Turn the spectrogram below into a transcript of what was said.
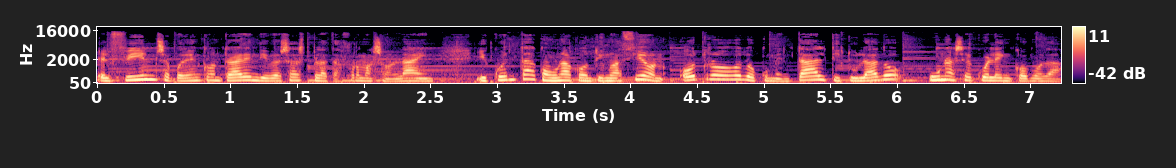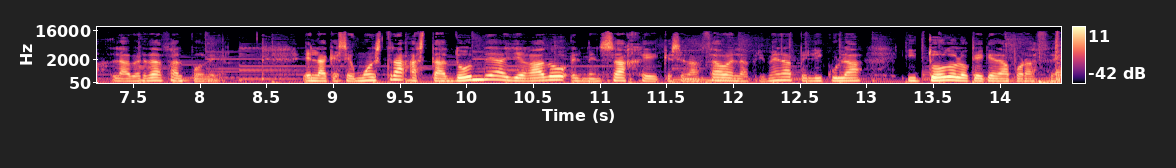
El film se puede encontrar en diversas plataformas online y cuenta con una continuación, otro documental titulado Una secuela incómoda, la verdad al poder, en la que se muestra hasta dónde ha llegado el mensaje que se lanzaba en la primera película y todo lo que queda por hacer.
